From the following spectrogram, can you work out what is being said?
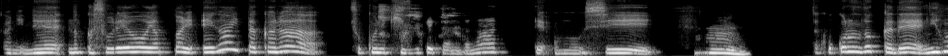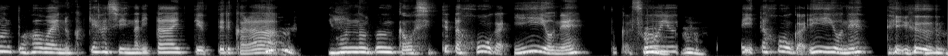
確かにね、なんかそれをやっぱり描いたから、そこに気づけたんだなって思うし、うん。心のどっかで日本とハワイの架け橋になりたいって言ってるから、うん、日本の文化を知ってた方がいいよねとか、そういう、いた方がいいよねっていう、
